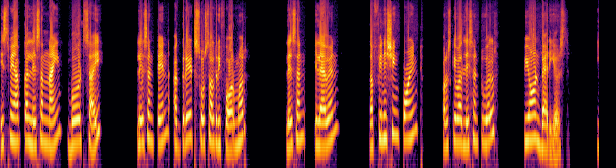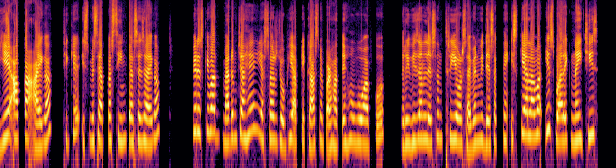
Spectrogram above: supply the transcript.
इसमें आपका lesson nine birds eye lesson ten a great social reformer lesson eleven the finishing point और उसके बाद लेसन ट्वेल्व बियॉन्ड बैरियर्स ये आपका आएगा, ठीक है? इसमें से आपका सीन पैसेज आएगा। फिर इसके बाद मैडम चाहें या सर जो भी आपके क्लास में पढ़ाते हों, वो आपको रिवीजन लेसन थ्री और सेवन भी दे सकते हैं। इसके अलावा इस बार एक नई चीज़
